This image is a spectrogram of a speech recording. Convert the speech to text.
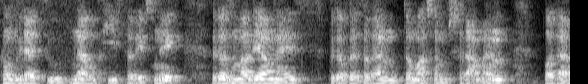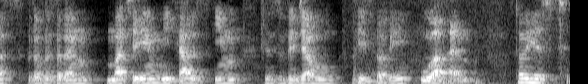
Kongresu Nauk Historycznych rozmawiamy z profesorem Tomaszem Szramem oraz profesorem Maciejem Michalskim z Wydziału Historii UAM. To jest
